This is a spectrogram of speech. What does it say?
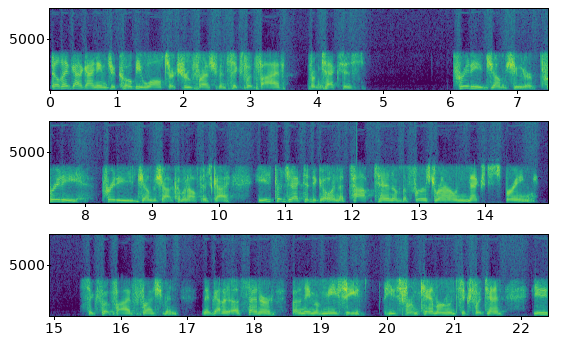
Bill, they've got a guy named Ja'Kobe Walter, true freshman, six foot five from Texas. Pretty jump shooter, pretty, pretty jump shot coming off this guy. He's projected to go in the top 10 of the first round next spring. Six foot five freshman. They've got a, a center by the name of Missi. He's from Cameroon, six foot 10. He's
